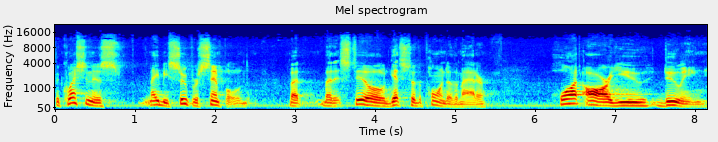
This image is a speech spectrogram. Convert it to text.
The question is maybe super simple but, but it still gets to the point of the matter. What are you doing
